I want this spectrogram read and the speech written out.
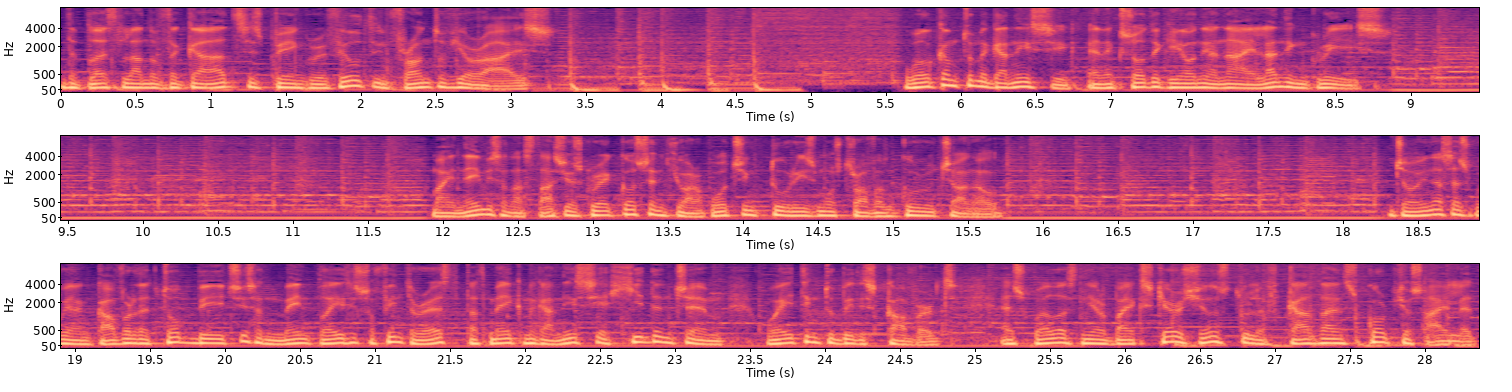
The blessed land of the gods is being revealed in front of your eyes. Welcome to Meganisi, an exotic Ionian island in Greece. My name is Anastasios Grekos and you are watching Tourismos Travel Guru channel. Join us as we uncover the top beaches and main places of interest that make Meganisi a hidden gem waiting to be discovered, as well as nearby excursions to Lefkada and Skorpios Islet.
